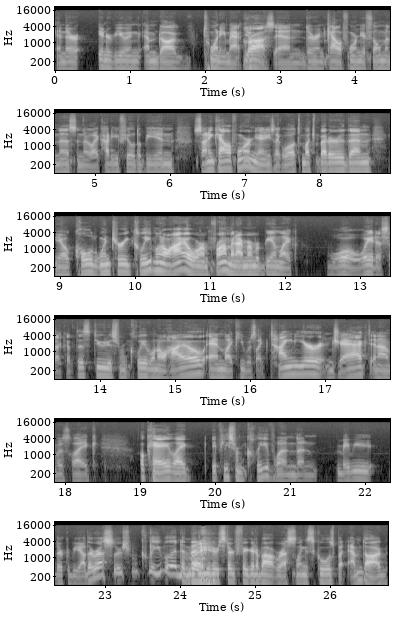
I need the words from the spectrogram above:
and they're interviewing M-Dogg 20 Matt Yeah. Cross, and they're in California filming this, and they're like, "How do you feel to be in sunny California?" And he's like, "Well, it's much better than you know cold, wintry Cleveland, Ohio, where I'm from." And I remember being like. Whoa, wait a second. This dude is from Cleveland, Ohio, and like he was like tinier and jacked, and I was like, okay, like if he's from Cleveland, then maybe there could be other wrestlers from Cleveland, and then Right. you know you start figuring about wrestling schools. But M-Dogg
